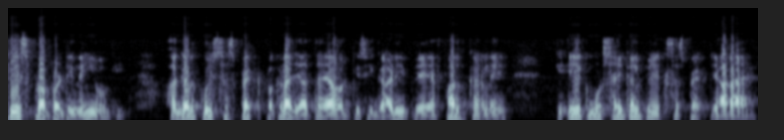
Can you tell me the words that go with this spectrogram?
केस प्रॉपर्टी नहीं होगी। अगर कोई सस्पेक्ट पकड़ा जाता है और किसी गाड़ी पे फर्द कर लें कि एक मोटरसाइकिल पे एक सस्पेक्ट जा रहा है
